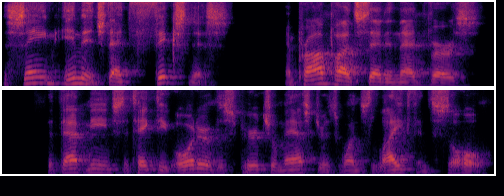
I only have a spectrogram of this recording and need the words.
The same image, that fixedness. And Prabhupada said in that verse that that means to take the order of the spiritual master as one's life and soul.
